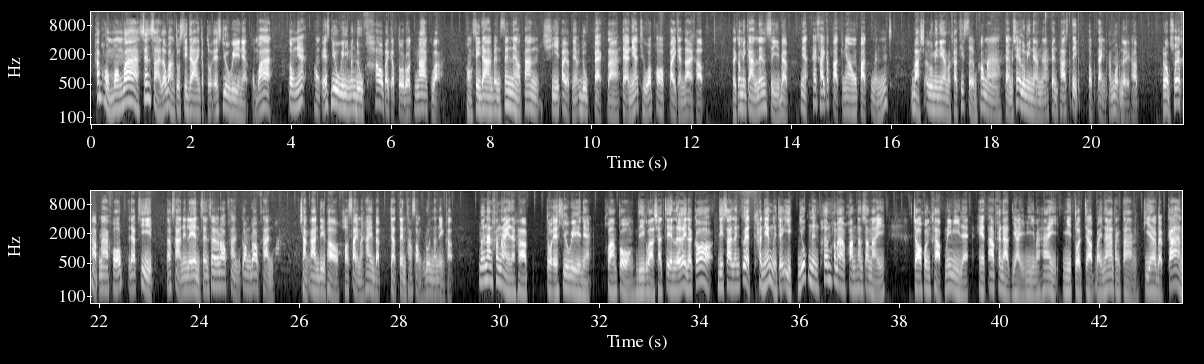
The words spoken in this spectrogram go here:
ถ้าผมมองว่าเส้นสายระหว่างตัวซีดานกับตัว SUV เนี่ยผมว่าตรงเนี้ยของ SUV มันดูเข้าไปกับตัวรถมากกว่า ของซีดานเป็นเส้นแนวตั้งชี้ไปแบบนี้ดูแปลกตา แต่อันนี้ถือว่าพอไปกันได้ครับ แล้วก็มีการเล่นสีแบบเนี่ยคล้ายๆกับปัดเงาปัดเหมือน บัชอลูมิเนียมครับที่เสริมเข้ามาแต่ไม่ใช่อลูมิเนียมนะ เป็นพลาสติกตกแต่งทั้งหมดเลยครับ ระบบช่วยขับมาครบ Adaptive รักษาในเลนเซ็นเซอร์รอบคัน กล้องรอบคันฉางอันดีเผาเขาใส่มาให้แบบจัดเต็มทั้ง 2 รุ่นนั่นเองครับ เมื่อนั่งข้างในนะครับ ตัว SUV เนี่ยความโปร่งดีกว่าชัดเจนเลย แล้วก็ดีไซน์ language คันนี้เหมือนจะอีกยุคหนึ่งเพิ่มเข้ามาความทันสมัย จอคนขับไม่มีแล้ว Head Up ขนาดใหญ่มีมาให้ มีตรวจจับใบหน้าต่างๆ เกียร์แบบก้าน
